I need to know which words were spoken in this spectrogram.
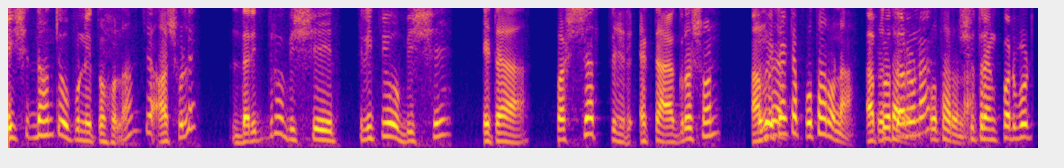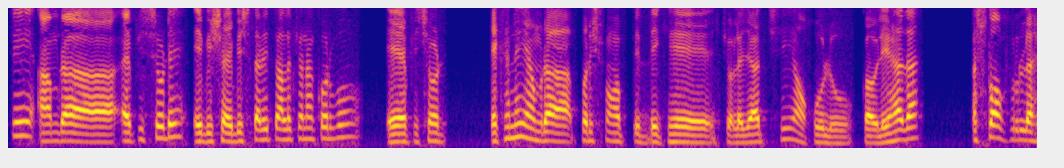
এই সিদ্ধান্তে উপনীত হলাম যে আসলে দারিদ্র বিশ্বে তৃতীয় বিশ্বে এটা পাশ্চাত্যের একটা আগ্রাসন। তবে আমরা এটা একটা প্রতারণা। প্রতারণা। প্রতারণা। সুতরাং পরবর্তী আমরা এপিসোডে এ বিষয়ে বিস্তারিত আলোচনা করব। এই এপিসোড এখানেই আমরা পরিসমাপ্তির দিকে চলে যাচ্ছি আকুলু কাউলি হাদা আস্তাগফিরুল্লাহ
